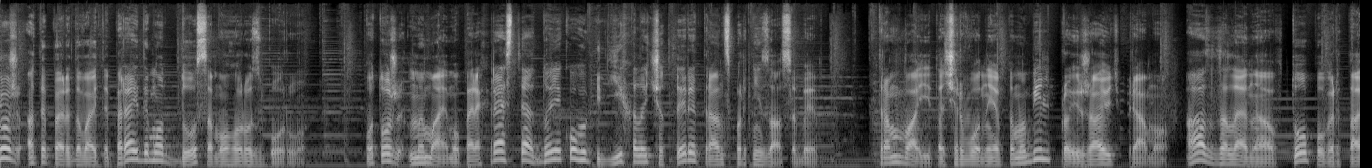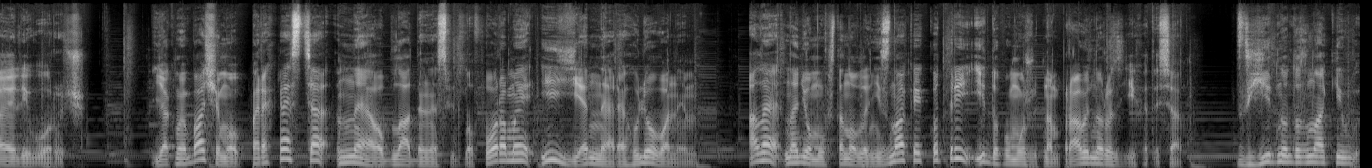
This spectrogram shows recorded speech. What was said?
Що ж, а тепер давайте перейдемо до самого розбору. Отож, ми маємо перехрестя, до якого під'їхали чотири транспортні засоби. Трамваї та червоний автомобіль проїжджають прямо, а зелене авто повертає ліворуч. Як ми бачимо, перехрестя не обладнане світлофорами і є нерегульованим. Але на ньому встановлені знаки, котрі і допоможуть нам правильно роз'їхатися. Згідно до знаків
